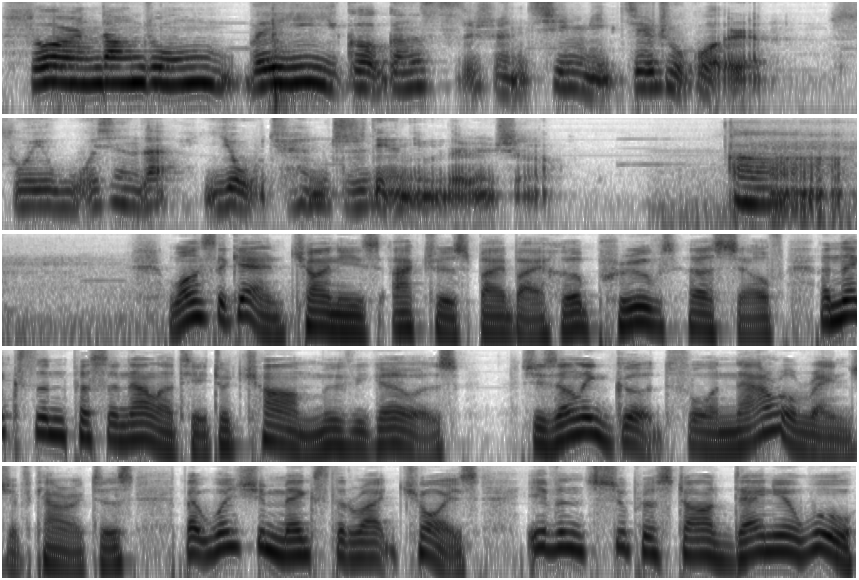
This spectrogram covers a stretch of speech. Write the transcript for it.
所有人当中唯一一个跟死神亲密接触过的人，所以我现在有权指点你们的人生了。 Uh, 嗯，Once again, Chinese actress Bai Bai He proves herself an excellent personality to charm moviegoers. She's only good for a narrow range of characters, but when she makes the right choice, even superstar Daniel Wu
